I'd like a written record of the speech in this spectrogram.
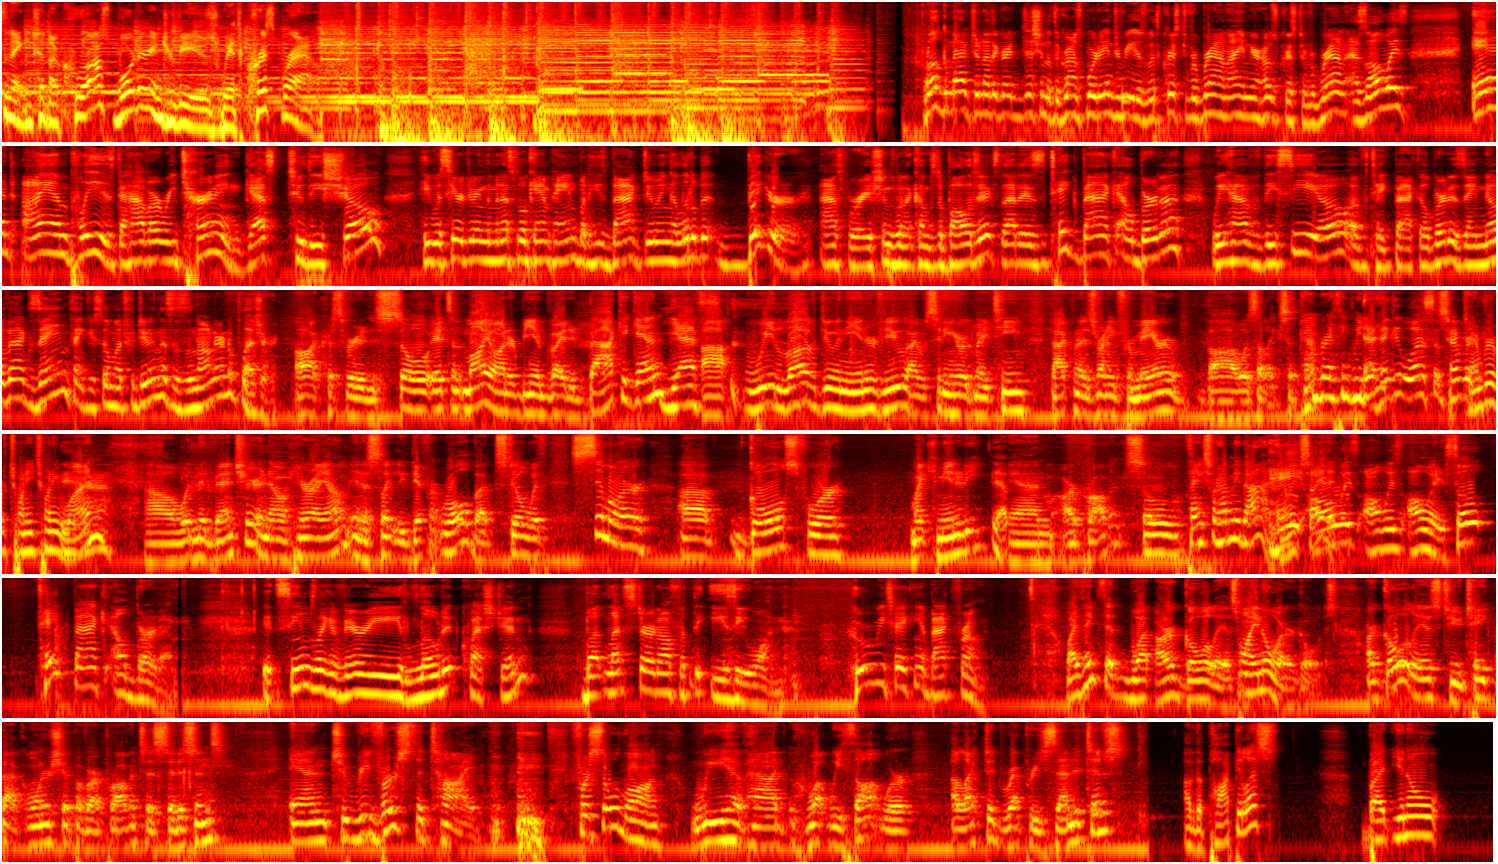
listening to the Cross Border Interviews with Chris Brown. Welcome back to another great edition of the Cross Border Interviews with Christopher Brown. I am your host, Christopher Brown, as always, and I am pleased to have our returning guest to the show. He was here during the municipal campaign, but he's back doing a little bit bigger aspirations when it comes to politics. That is Take Back Alberta. We have the CEO of Take Back Alberta, Zane Novak. Zane, thank you so much for doing this. It's an honor and a pleasure. Ah, Christopher, it is so, it's my honor to be invited back again. Yes. Uh, we love doing the interview. I was sitting here with my team back when I was running for mayor. Uh, was that like September? I think we did. I think it was September. September of 2021. Yeah. Uh, what an adventure! And now here I am in a slightly different role, but still with similar uh, goals for my community Yep. and our province. So thanks for having me back. Hey, always, always, always. So, take back Alberta. It seems like a very loaded question, but let's start off with the easy one. Who are we taking it back from? Well, I think that what our goal is, well, I know what our goal is. Our goal is to take back ownership of our province as citizens and to reverse the tide. For so long, we have had what we thought were elected representatives of the populace, but you know,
